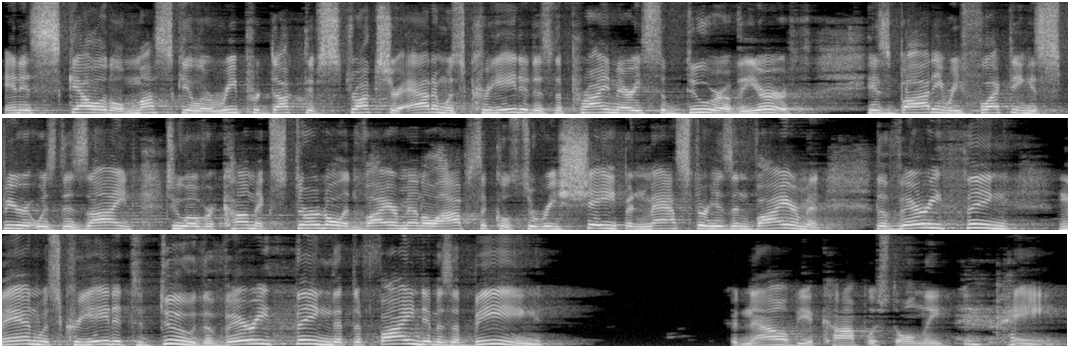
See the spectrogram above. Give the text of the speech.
In his skeletal, muscular, reproductive structure, Adam was created as the primary subduer of the earth. His body, reflecting his spirit, was designed to overcome external environmental obstacles, to reshape and master his environment. The very thing man was created to do, the very thing that defined him as a being, could now be accomplished only in pain.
